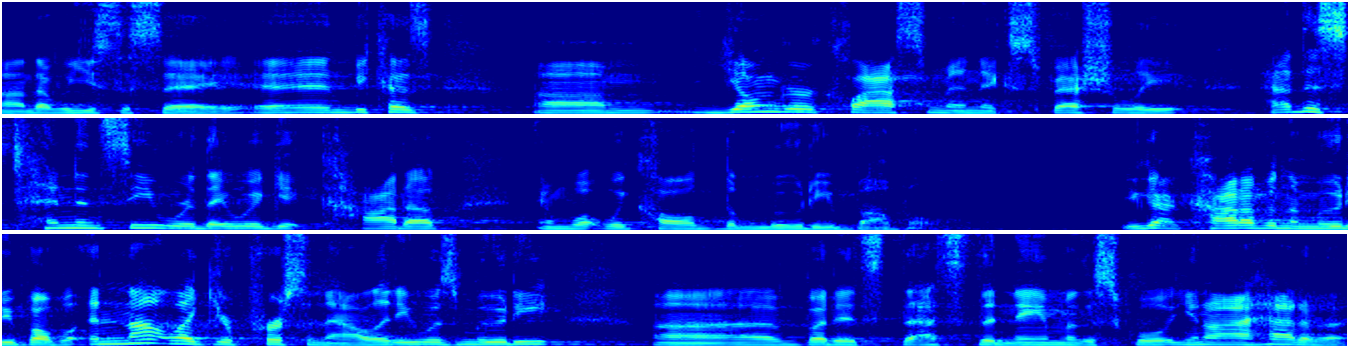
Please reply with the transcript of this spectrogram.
uh, that we used to say. And because um, younger classmen, especially, had this tendency where they would get caught up in what we called the moody bubble. You got caught up in the moody bubble, and not like your personality was moody, uh, but it's that's the name of the school. You know, I had a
